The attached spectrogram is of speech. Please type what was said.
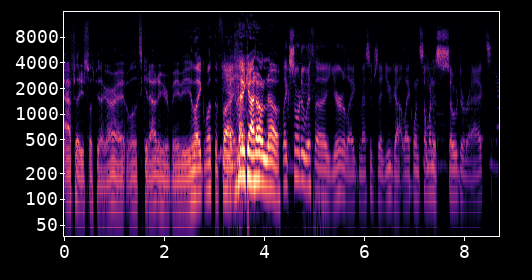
after that? You're supposed to be like, all right, well, let's get out of here, baby. Like what the fuck? yeah. Like I don't know. Like sort of with uh, your like message that you got, like when someone is so direct, Yeah.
